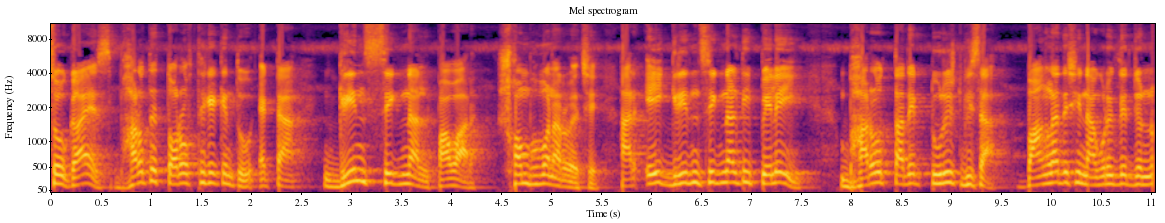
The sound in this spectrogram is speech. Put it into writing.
সো গায়েস ভারতের তরফ থেকে কিন্তু একটা গ্রিন সিগন্যাল পাওয়ার সম্ভাবনা রয়েছে। আর এই গ্রিন সিগন্যালটি পেলেই ভারত তাদের ট্যুরিস্ট ভিসা বাংলাদেশি নাগরিকদের জন্য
